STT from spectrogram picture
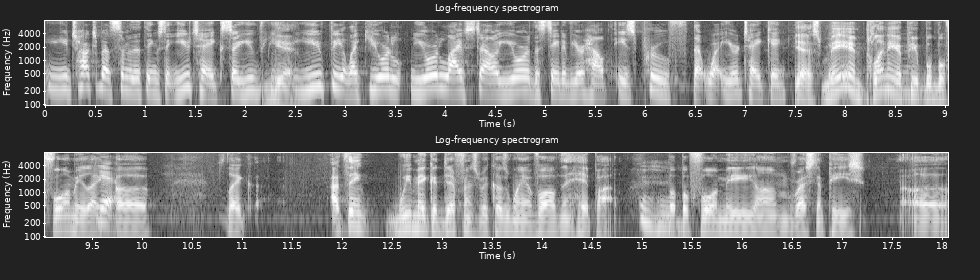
You talked about some of the things that you take. So you Yeah. you feel like your your lifestyle, your the state of your health is proof that what you're taking. Yes, me and plenty of people before me, like, Yeah. uh, like, I think we make a difference because we're involved in hip hop. Mm-hmm. But before me, um, rest in peace, uh,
